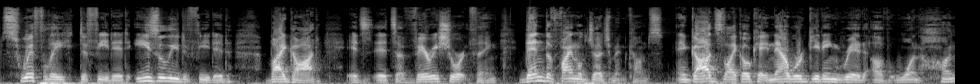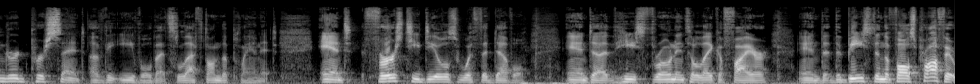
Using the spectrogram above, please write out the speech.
swiftly defeated, easily defeated by God. It's it's a very short thing. Then the final judgment comes. And God's like, "Okay, now we're getting rid of 100% of the evil that's left on the planet." And first he deals with the devil. And uh, he's thrown into the lake of fire. And the, the beast and the false prophet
